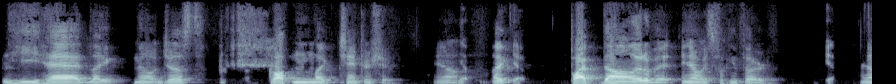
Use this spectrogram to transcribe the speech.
he had like no just gotten like championship. You know? Yep. Like Yep. pipe down a little bit. You know, it's fucking third. Yep. You know,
